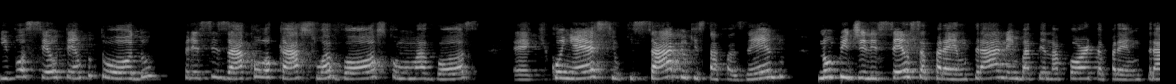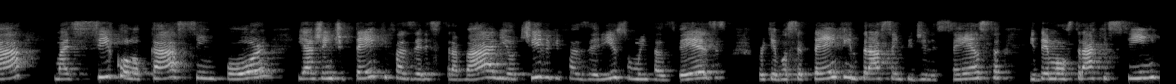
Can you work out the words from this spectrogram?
e você o tempo todo precisar colocar a sua voz como uma voz é, que conhece o que sabe o que está fazendo, não pedir licença para entrar, nem bater na porta para entrar, mas se colocar, se impor, e a gente tem que fazer esse trabalho, e eu tive que fazer isso muitas vezes, porque você tem que entrar sem pedir licença e demonstrar que sim,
